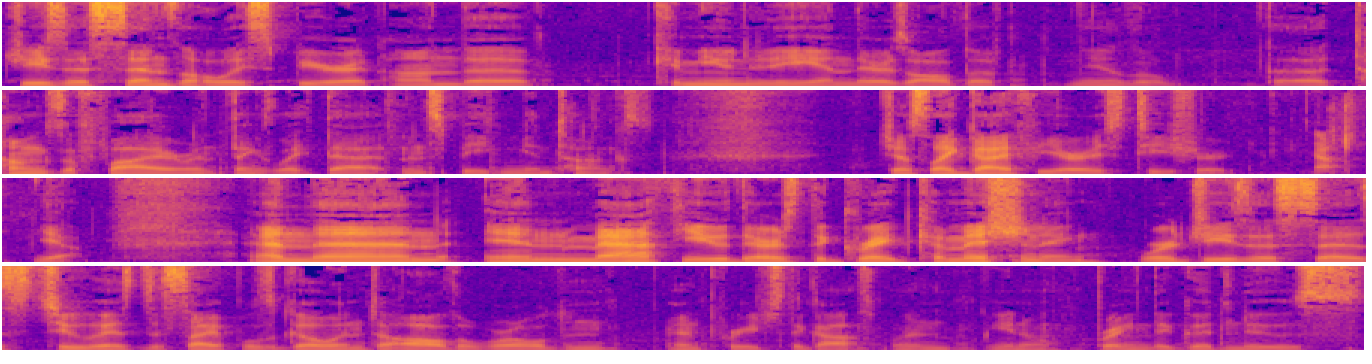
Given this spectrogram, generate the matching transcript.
Jesus sends the Holy Spirit on the community, and there's all the you know the, the tongues of fire and things like that, and speaking in tongues, just like Guy Fieri's T-shirt. Yeah. Yeah. And then in Matthew, there's the Great Commissioning, where Jesus says to his disciples, "Go into all the world and, and preach the gospel, and you know, bring the good news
